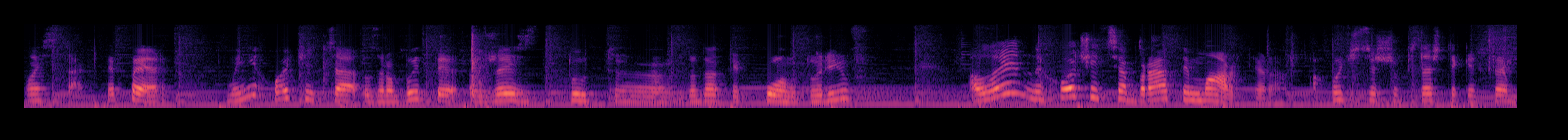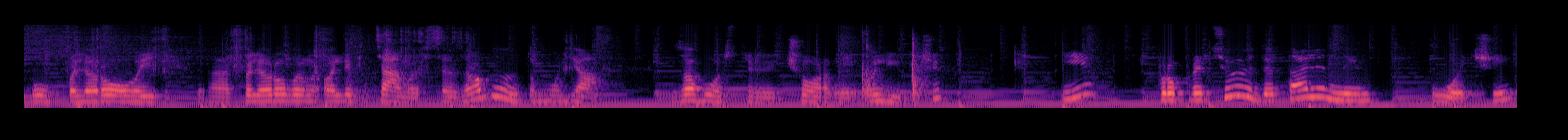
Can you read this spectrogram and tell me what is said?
Ось так. Тепер мені хочеться зробити вже тут е, додати контурів, але не хочеться брати маркера. А хочеться, щоб все ж таки це був кольоровий, е, кольоровими олівцями все зроблено, тому я загострюю чорний олівчик і пропрацюю деталі ним очі,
